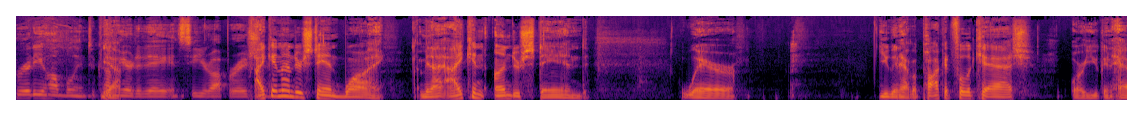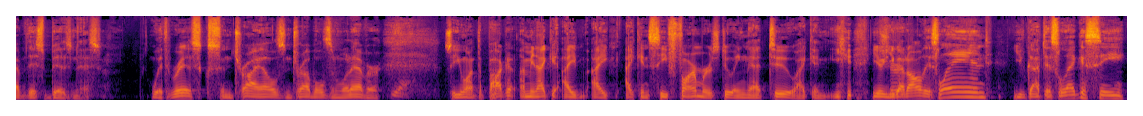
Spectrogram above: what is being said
pretty humbling to come Yeah. here today and see your operation. I can understand why. I mean, I, I can understand where you can have a pocket full of cash or you can have this business with risks and trials and troubles and whatever. Yeah. So you want the pocket? I mean, I can I, I, I can see farmers doing that too. I can you know you got all this land, you've got this legacy,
